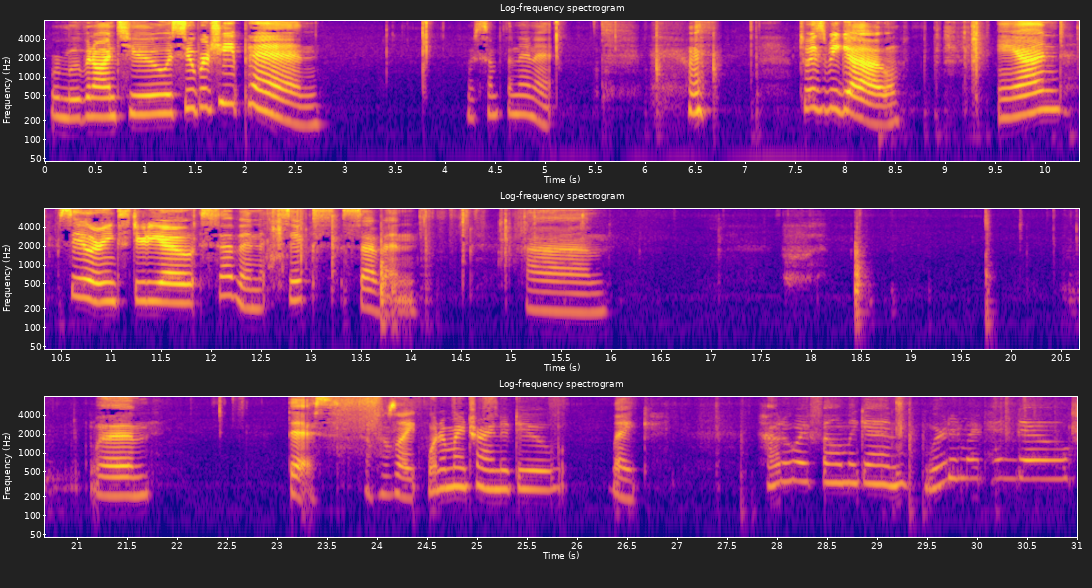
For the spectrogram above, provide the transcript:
we're moving on to a super cheap pen with something in it. TWSBI Go and Sailor Ink Studio 767. Um, um, this. I was like, what am I trying to do? Like, how do I film again? Where did my pen go?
